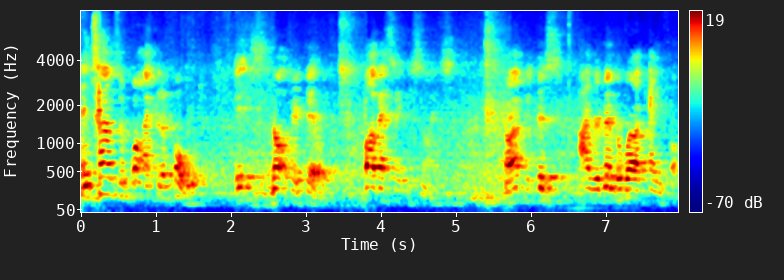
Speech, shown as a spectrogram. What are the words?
In terms of what I could afford, it's not a big deal. But I've estimated it's nice. Right? Because I remember where I came from.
